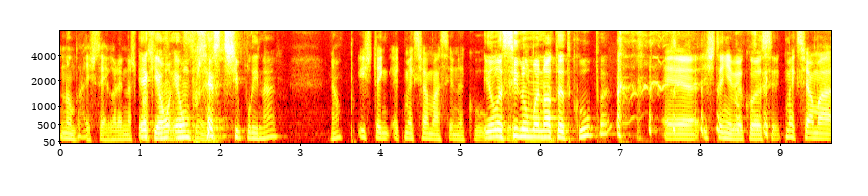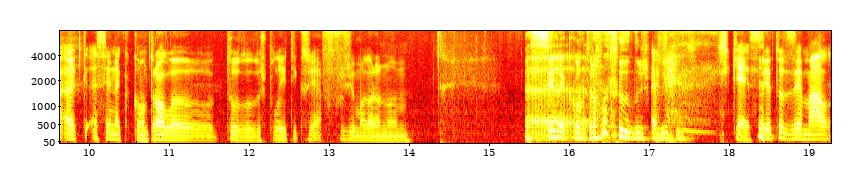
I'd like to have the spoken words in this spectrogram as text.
Não dá, isto é agora é nas É que é um, é um processo disciplinar. Não, isto tem. Como é que se chama a cena que o. Ele assina uma nota de culpa. É, isto tem a ver com a. Como é que se chama a, a cena que controla tudo dos políticos? Já fugiu-me agora o nome. A cena que controla tudo dos políticos. Esquece, eu estou a dizer mal.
